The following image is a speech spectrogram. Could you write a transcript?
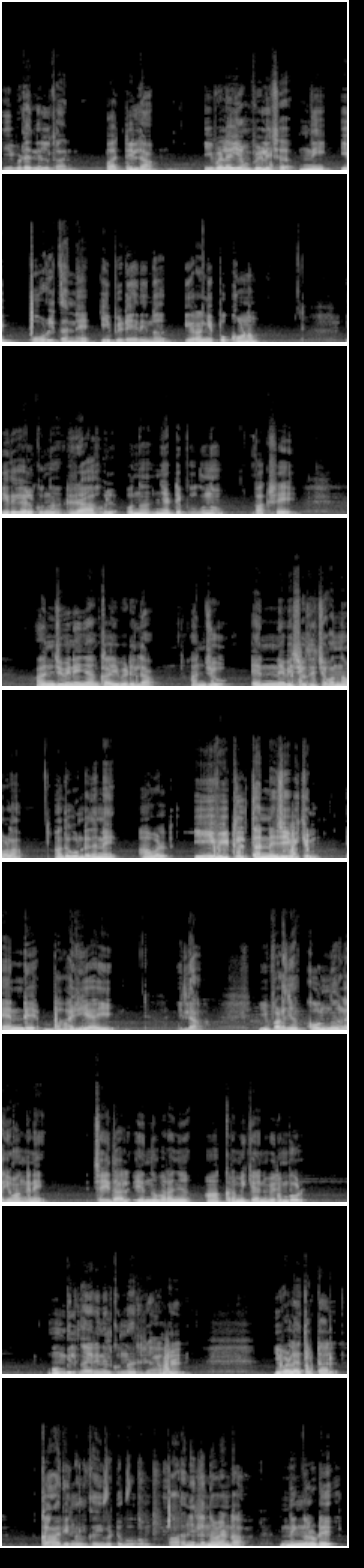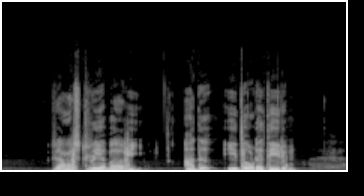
ഇവിടെ നിൽക്കാൻ പറ്റില്ല. ഇവളെയും വിളിച്ച് നീ ഇപ്പോൾ തന്നെ ഇവിടെ നിന്ന് ഇറങ്ങിപ്പോക്കോണം. ഇത് കേൾക്കുന്ന രാഹുൽ ഒന്ന് ഞെട്ടിപ്പോകുന്നു. പക്ഷേ അഞ്ജുവിനെ ഞാൻ കൈവിടില്ല. അഞ്ജു എന്നെ വിശ്വസിച്ച് വന്നവളാ. അതുകൊണ്ട് തന്നെ അവൾ ഈ വീട്ടിൽ തന്നെ ജീവിക്കും. എന്റെ ഭാര്യയായി. ഇല്ല ഇവളെ ഞാൻ കൊന്നു കളയും അങ്ങനെ ചെയ്താൽ എന്ന് പറഞ്ഞ് ആക്രമിക്കാൻ വരുമ്പോൾ മുമ്പിൽ കയറി നിൽക്കുന്ന രാഹുൽ ഇവളെ തൊട്ടാൽ കാര്യങ്ങൾ കൈവിട്ടു പോകും. പറഞ്ഞില്ലെന്ന് വേണ്ട. നിങ്ങളുടെ രാഷ്ട്രീയ ഭാവി അത് ഇതോടെ തീരും.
